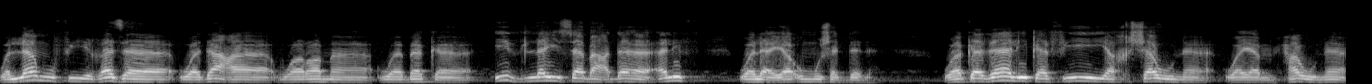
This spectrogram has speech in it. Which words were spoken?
واللام في غزا ودعا ورمى وبكى إذ ليس بعدها ألف ولا ياء مشددة. وكذلك في يخشون ويمحون.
